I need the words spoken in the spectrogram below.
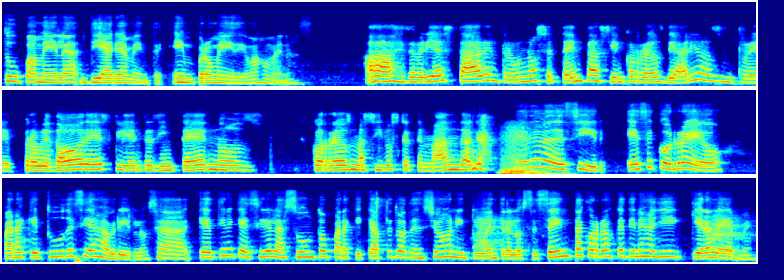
tú, Pamela, diariamente, en promedio, más o menos? Ay, debería estar entre unos 70 a 100 correos diarios, entre proveedores, clientes internos, correos masivos que te mandan. ¿Qué debe decir ese correo para que tú decidas abrirlo? O sea, ¿qué tiene que decir el asunto para que capte tu atención y tú entre los 60 correos que tienes allí quieras leerme?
